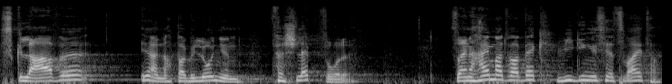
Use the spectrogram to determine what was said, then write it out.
Sklave ja, nach Babylonien verschleppt wurde. Seine Heimat war weg. Wie ging es jetzt weiter?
